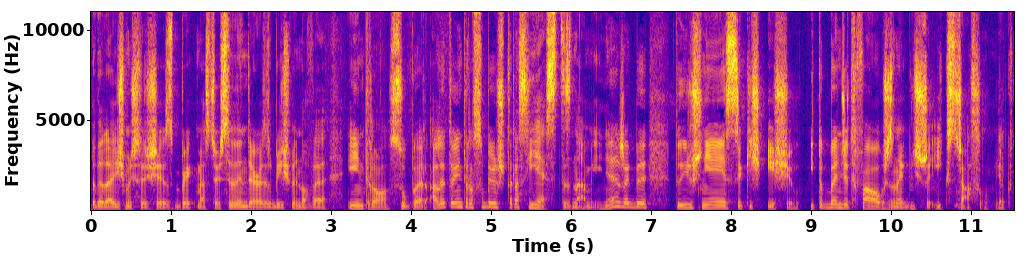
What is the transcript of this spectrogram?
dogadaliśmy się z Breakmaster Cylinder, zrobiliśmy nowe intro, super, ale to intro sobie już teraz jest z nami, nie? Że jakby to już nie jest jakiś issue i to będzie trwało przez najbliższe x czasu, jak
